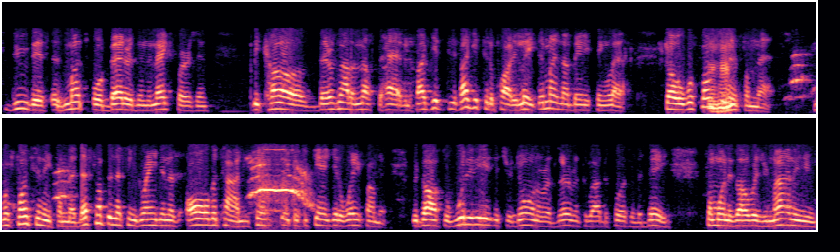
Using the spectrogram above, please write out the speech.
to do this as much or better than the next person because there's not enough to have. And if I get if I get to the party late, there might not be anything left. So we're functioning Mhm. from that. We're functioning from that. That's something that's ingrained in us all the time. You can't think that you can't get away from it, regardless of what it is that you're doing or observing throughout the course of the day. Someone is always reminding you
